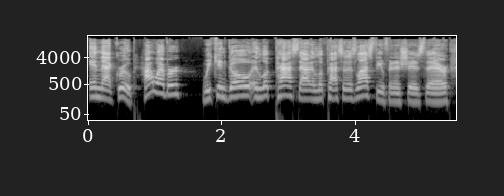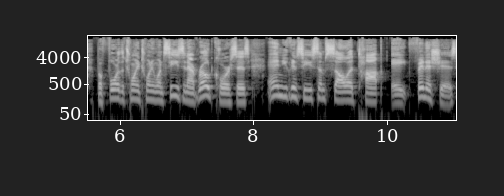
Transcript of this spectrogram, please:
in that group. However, we can go and look past that and look past his last few finishes there before the 2021 season at road courses, and you can see some solid top eight finishes.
